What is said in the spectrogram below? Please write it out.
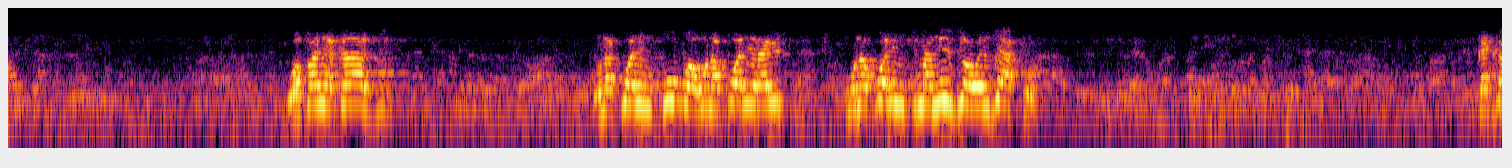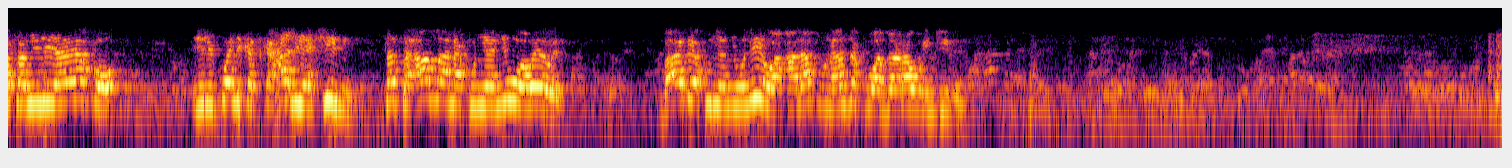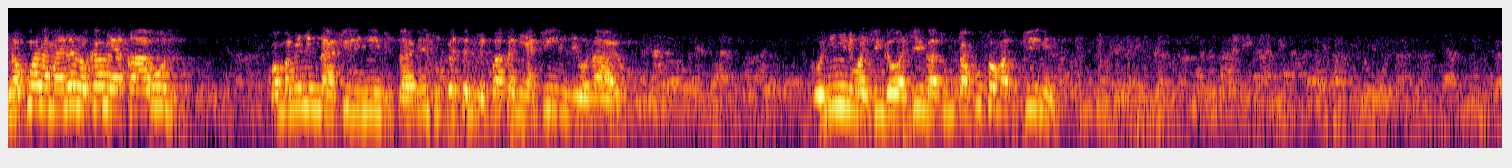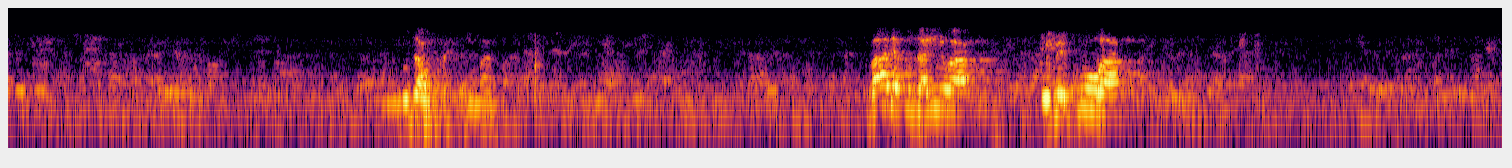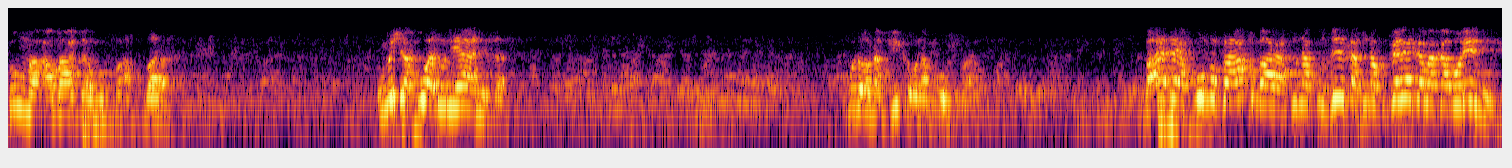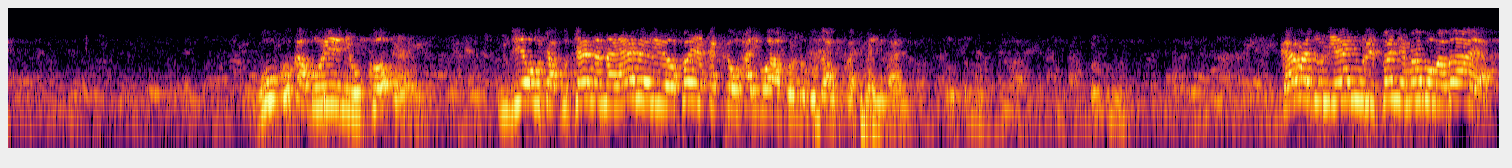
Wafanya kazi unakuwa ni mkubwa unakuwa ni rais unakuwa ni msimamizi wa wenzako. Katika familia yako ilikuwa ni katika hali ya chini. Sasa allah anakunyanyua wewe. Baada ya kunyanyuliwa alafu unaanza kuwadharau wengine unakuwa na maneno kama ya Karun kwamba mimi nina akili nyingi sana, mimi pesa nimepata ni akili nilionayo. Kwa nyinyi ni wajinga wajinga tu, mtakufa maskini. Ndugu zangu katika imani, baada ya kuzaliwa umekuwa thumma amatahu fa akhbara. Umeshakuwa duniani sasa. Muda unafika unakufa. Baada ya kufa fa akhbara tunakuzika tunakupeleka makaburini. Huko kaburini huko ndio utakutana na yale uliyofanya katika uhai wako ndugu zangu katika imani kama duniani ulifanya mambo mabaya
